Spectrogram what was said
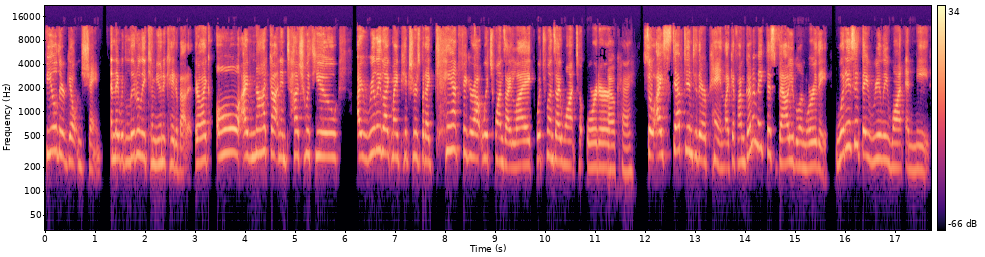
feel their guilt and shame. And they would literally communicate about it. They're like, Oh, I've not gotten in touch with you. I really like my pictures, but I can't figure out which ones I like, which ones I want to order. Okay. So I stepped into their pain. Like, if I'm going to make this valuable and worthy, what is it they really want and need?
